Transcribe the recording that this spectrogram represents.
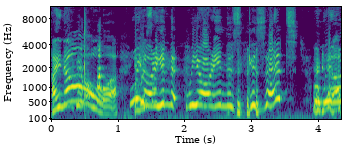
I know. We are like- in the we are in this Gazette. We are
